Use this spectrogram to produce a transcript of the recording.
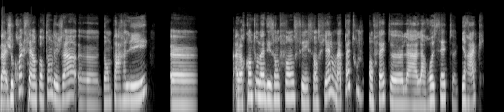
Bah, je crois que c'est important déjà euh, d'en parler. Euh, alors, quand on a des enfants, c'est essentiel. On n'a pas toujours en fait euh, la, recette miracle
